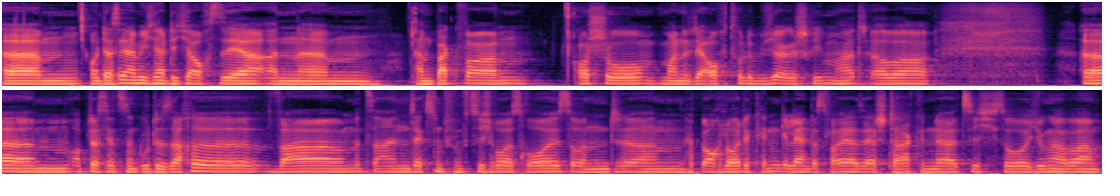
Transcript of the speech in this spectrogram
ähm, und das erinnert mich natürlich auch sehr an, ähm, an Bhagwan, Osho, Mann, der auch tolle Bücher geschrieben hat, aber ähm, ob das jetzt eine gute Sache war mit seinen 56 Rolls-Royce und ähm, habe auch Leute kennengelernt, das war ja sehr stark, der, als ich so jünger war,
